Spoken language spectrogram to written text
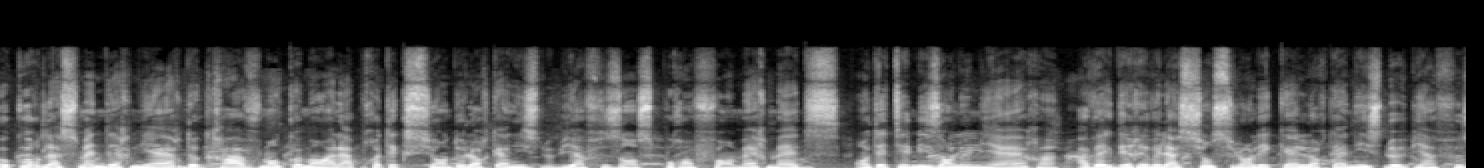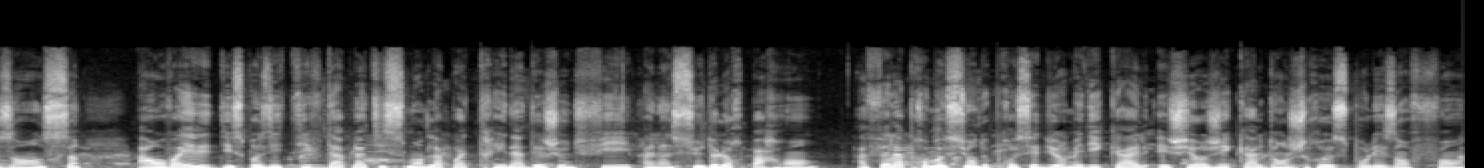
Au cours de la semaine dernière, de graves manquements à la protection de l'organisme de bienfaisance pour enfants Mermeds ont été mis en lumière, avec des révélations selon lesquelles l'organisme de bienfaisance a envoyé des dispositifs d'aplatissement de la poitrine à des jeunes filles à l'insu de leurs parents, a fait la promotion de procédures médicales et chirurgicales dangereuses pour les enfants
